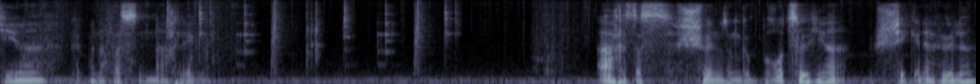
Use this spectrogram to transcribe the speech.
Hier könnte man noch was nachlegen. Ach, ist das schön, so ein Gebrutzel hier schick in der Höhle.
